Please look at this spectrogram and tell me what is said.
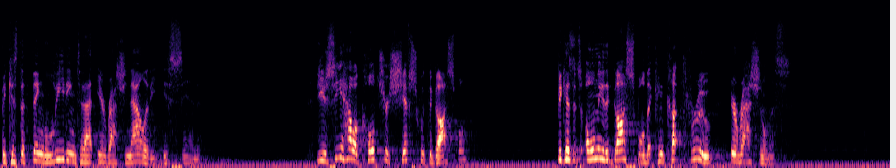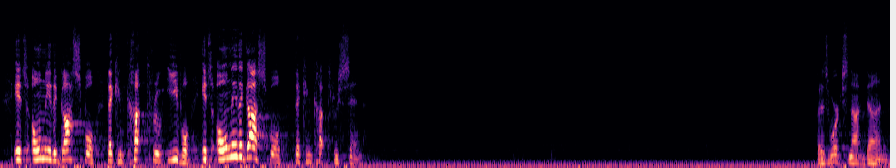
because the thing leading to that irrationality is sin. Do you see how a culture shifts with the gospel? Because it's only the gospel that can cut through irrationalness. It's only the gospel that can cut through evil. It's only the gospel that can cut through sin. But his work's not done.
